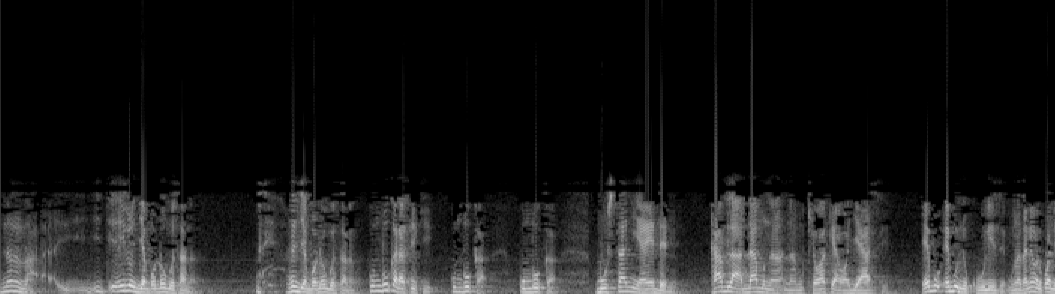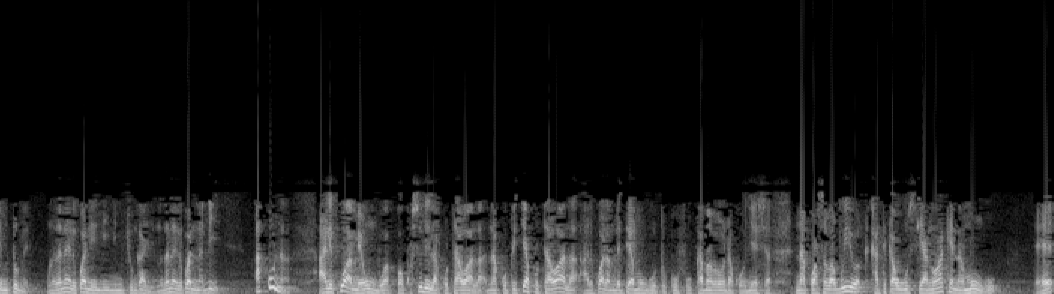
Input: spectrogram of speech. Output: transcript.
No, no, no. hilo ni jambo dogo sana ni jambo dogo sana. Kumbuka rafiki kumbuka kumbuka. Bustani ya eden kabla adamu na, na mke wake hawajaasi hebu hebu nikuulize unadhania alikuwa ni mtume? Unadhania alikuwa ni, ni, ni mchungaji? Unadhania alikuwa ni nabii? Hakuna. Alikuwa ameumbwa kwa kusudi la kutawala na kupitia kutawala alikuwa anamletea mungu utukufu kama ambavyo ntakuonyesha na kwa sababu hiyo katika uhusiano wake na mungu eh,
